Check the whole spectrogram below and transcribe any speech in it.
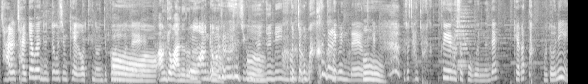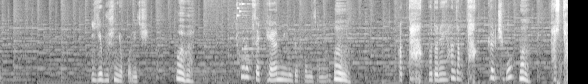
잘 잘게 왜눈 뜨고 지금 걔가 어떻게 넣은지 보는 건데. 어, 안경 안으로는. 어, 안경을 들어서 지금 어. 눈, 눈이 눈동자가 막 흔들리고 있는데 어떻게 어. 그래서 자는 척 이러면서 보고 있는데 걔가 딱 보더니 이게 무슨 여권이지? 왜 왜? 초록색 대한민국 여권이잖아. 응. 그러니까 딱 보더니 한 장 탁 펼치고 응. 다시 탁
